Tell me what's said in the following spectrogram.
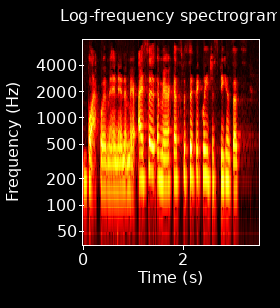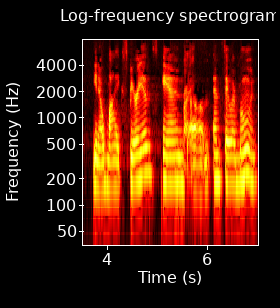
black women and America. I said America specifically just because that's you know my experience and Right. um, and Sailor Moon.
